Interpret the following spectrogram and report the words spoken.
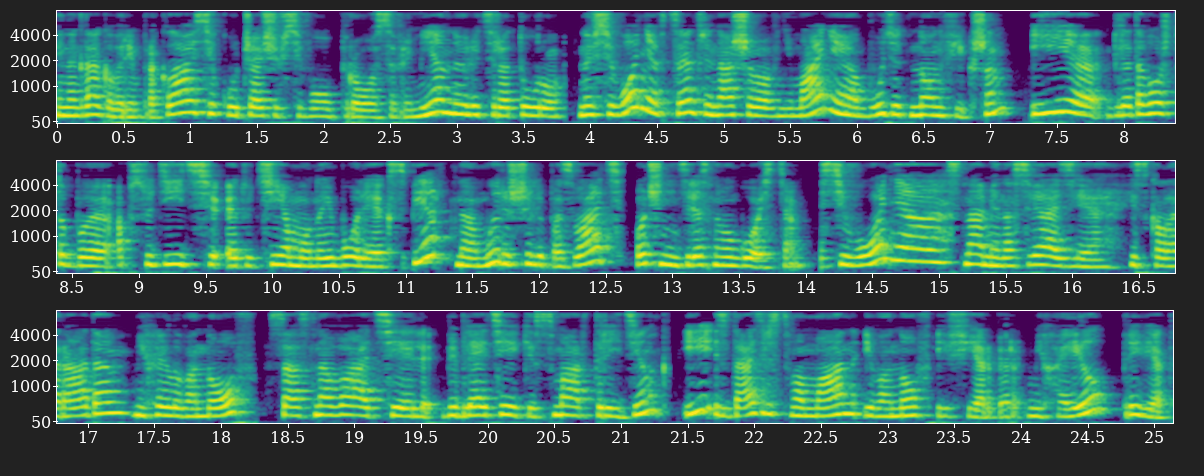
иногда говорим про классику, чаще всего про современную литературу. Но сегодня в центре нашего внимания будет нон-фикшн. И для того, чтобы обсудить эту тему наиболее экспертно, мы решили позвать очень интересного гостя. Сегодня с нами на связи из Колорадо Михаил Иванов, сооснователь библиотеки Smart Reading и издательства Ман, Иванов и Фербер. Михаил, привет!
